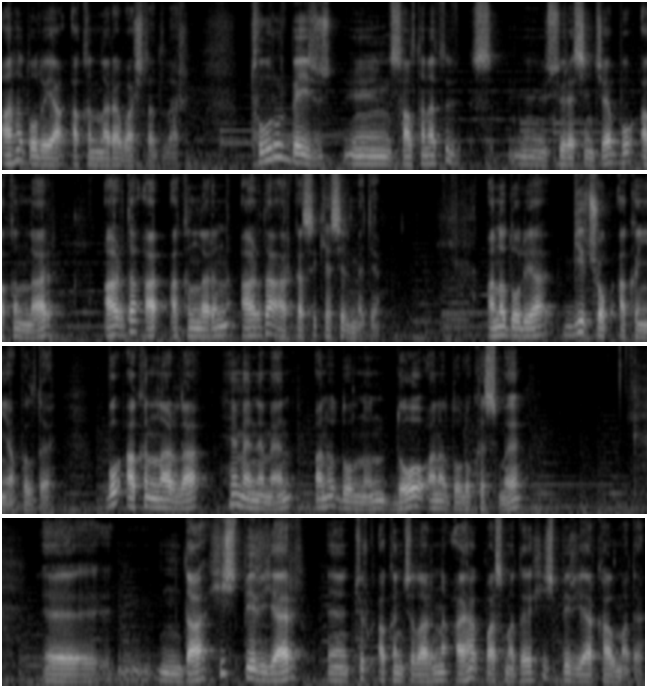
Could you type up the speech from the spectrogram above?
Anadolu'ya akınlara başladılar. Tuğrul Bey e, saltanatı e, süresince bu akınlar arda akınların arda arkası kesilmedi. Anadolu'ya birçok akın yapıldı. Bu akınlarla hemen hemen Anadolu'nun Doğu Anadolu kısmı e, da hiçbir yer e, Türk akıncılarının ayak basmadığı hiçbir yer kalmadı.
